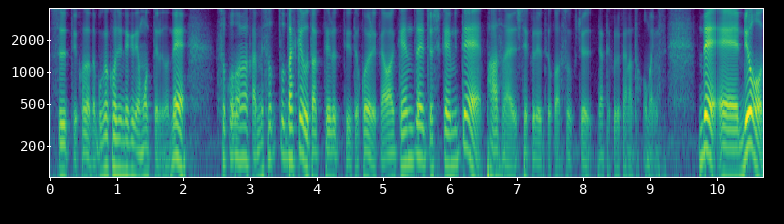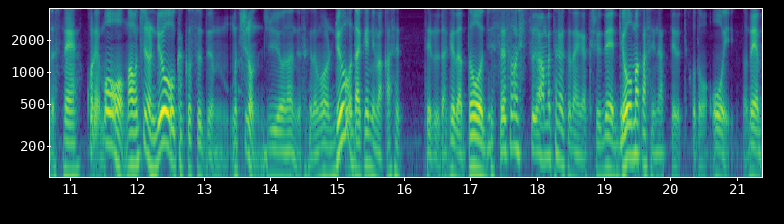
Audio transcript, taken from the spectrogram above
するっていうことだと僕は個人的に思ってるので、そこのなんかメソッドだけを歌ってるっていうところよりかは、現在地をしっかり見てパーソナライズしてくれるところがすごく重要になってくるかなと思います。で、えー量ですね。これも、まあもちろん量を確保するっていうのももちろん重要なんですけども、量だけに任せてるだけだと、実際その質があんまり高くない学習で量任せになってるってことも多いので、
